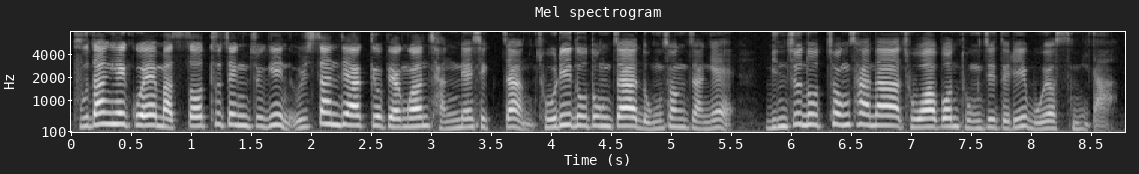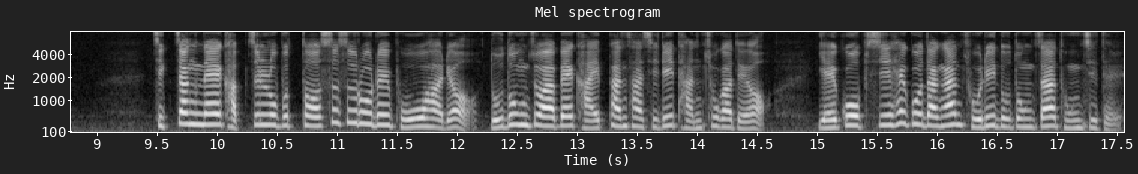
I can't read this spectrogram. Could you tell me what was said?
부당 해고에 맞서 투쟁 중인 울산대학교 병원 장례식장 조리노동자 농성장에 민주노총 산하 조합원 동지들이 모였습니다. 직장 내 갑질로부터 스스로를 보호하려 노동조합에 가입한 사실이 단초가 되어 예고 없이 해고당한 조리 노동자 동지들.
